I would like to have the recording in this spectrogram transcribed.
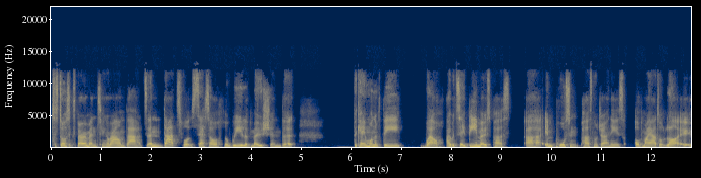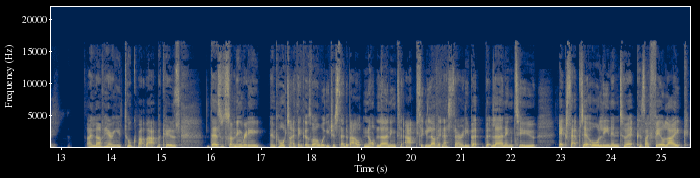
to start experimenting around that. And that's what set off a wheel of motion that became one of the, well, I would say the most pers- uh, important personal journeys of my adult life. I love hearing you talk about that because there's something really important, I think, as well, what you just said about not learning to absolutely love it necessarily, but but learning to accept it or lean into it. Because I feel like,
